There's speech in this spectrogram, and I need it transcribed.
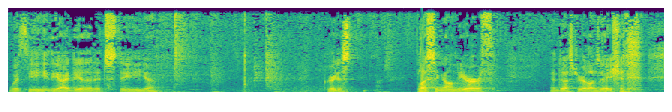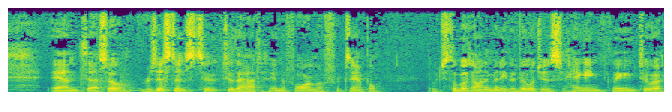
with the, the idea that it's the uh, greatest blessing on the earth, industrialization. and uh, so resistance to, to that in the form of, for example, which still goes on in many of the villages, hanging, clinging to a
